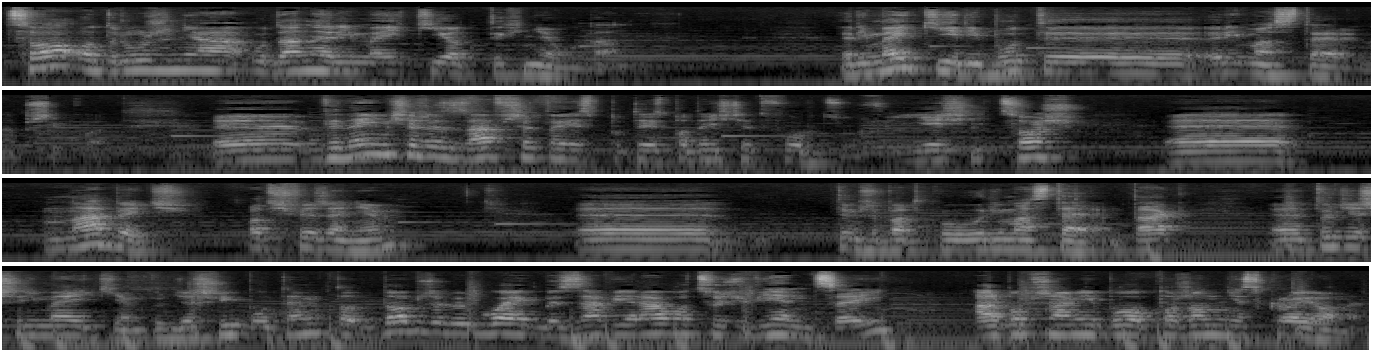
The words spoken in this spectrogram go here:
co odróżnia udane remake'i od tych nieudanych. Remake'i, rebooty, remastery na przykład. E, Wydaje mi się, że zawsze to jest, to jest podejście twórców. Jeśli coś e, ma być odświeżeniem, e, w tym przypadku remasterem, tak? E, tudzież remake'iem, tudzież rebootem, to dobrze by było jakby zawierało coś więcej, albo przynajmniej było porządnie skrojone.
